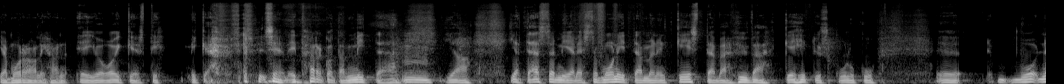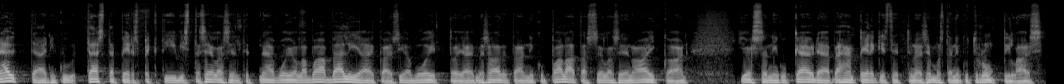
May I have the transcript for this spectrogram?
Ja moraalihan ei ole oikeasti mikä, sehän ei tarkoita mitään. Mm. Ja, ja tässä mielessä moni tämmöinen kestävä, hyvä kehityskulku näyttää niin kuin tästä perspektiivistä sellaiselta, että nämä voi olla vain väliaikaisia voittoja ja me saatetaan niin kuin palata sellaiseen aikaan, jossa niin kuin käydään vähän pelkistettynä semmoista niin kuin trumppilais,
